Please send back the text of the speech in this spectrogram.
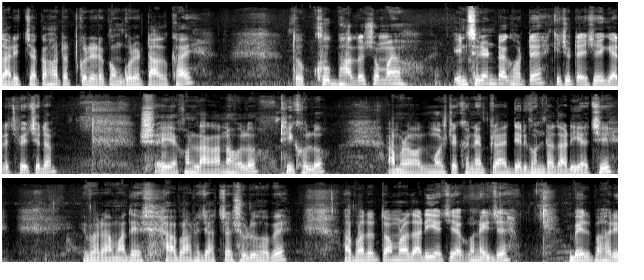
গাড়ির চাকা হঠাৎ করে এরকম করে টাল খায়। তো খুব ভালো সময় ইনসিডেন্টটা ঘটে। কিছুটা এসেই গ্যারেজ পেয়েছিলাম। সেই এখন লাগানো হলো, ঠিক হলো। আমরা অলমোস্ট এখানে প্রায় দেড় ঘণ্টা দাঁড়িয়ে আছি। এবার আমাদের আবার যাত্রা শুরু হবে। আপাতত আমরা দাঁড়িয়ে আছি এখন এই যে বেলপাহাড়ি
